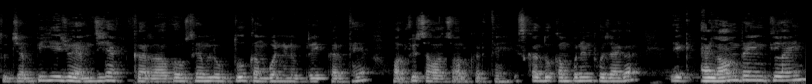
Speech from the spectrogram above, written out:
तो जब भी ये जो एम जी एक्ट कर रहा होगा, उसे हम लोग दो कंपोनेंट में ब्रेक करते हैं और फिर सवाल सॉल्व करते हैं। इसका दो कंपोनेंट हो जाएगा। एक अलोंग द इंक्लाइन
